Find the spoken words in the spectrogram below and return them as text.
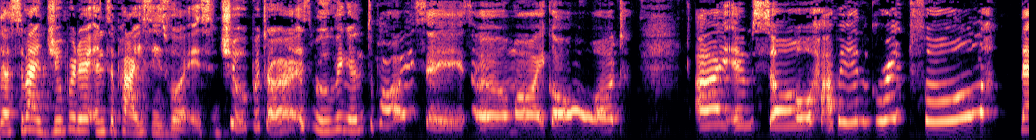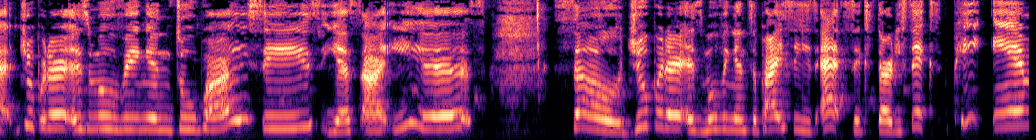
That's my Jupiter into Pisces voice. Jupiter is moving into Pisces. Oh my God. I am so happy and grateful that Jupiter is moving into Pisces. Yes, I is. So Jupiter is moving into Pisces at 6:36 p.m.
